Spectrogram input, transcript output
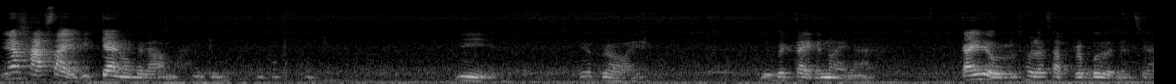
นี่นะคะ ใส่พริกแกงลงไปแล้วมาให้ดูนี่ เรียบร้อยอยู่ไปไกลกันหน่อยนะใกล้เดี๋ยวโทรศัพท์ระเบิดนะจ๊ะ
